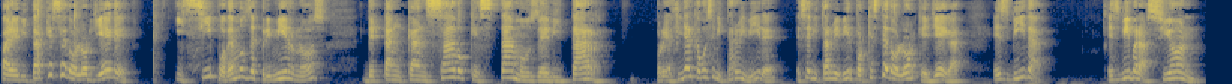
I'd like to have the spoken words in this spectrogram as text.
para evitar que ese dolor llegue. Y sí podemos deprimirnos de tan cansado que estamos de evitar, porque al fin y al cabo es evitar vivir, ¿eh? es evitar vivir, porque este dolor que llega es vida, es vibración.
